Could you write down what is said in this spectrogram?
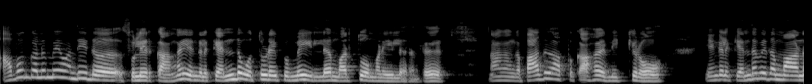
அவங்களுமே வந்து இதை சொல்லியிருக்காங்க. எங்களுக்கு எந்த ஒத்துழைப்புமே இல்லை மருத்துவமனையிலிருந்து. நாங்கள் அங்கே பாதுகாப்புக்காக நிற்கிறோம் எங்களுக்கு எந்த விதமான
